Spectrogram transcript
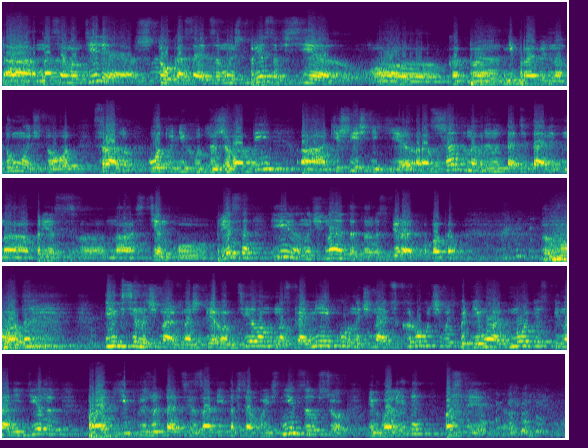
А, на самом деле, что касается мышц пресса, все о, как бы неправильно думают, что вот сразу вот у них вот животы, а, кишечники расшатаны, в результате давит на пресс, а, на стенку пресса и начинает это распирать по бокам. Вот. И все начинают, значит, первым делом на скамейку, начинают скручивать, поднимают ноги, спина не держит, прогиб, в результате забита вся поясница, все, инвалиды пошли.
